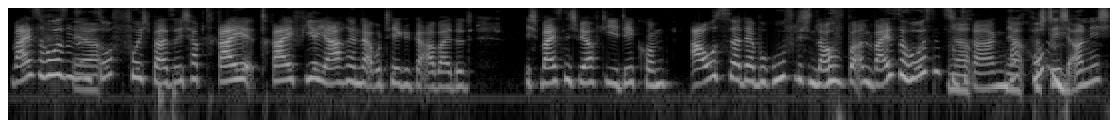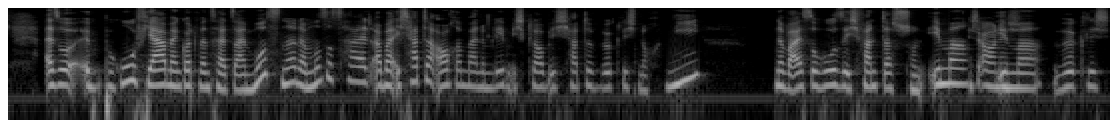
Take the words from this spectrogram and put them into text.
Weiße Hosen Ja. sind so furchtbar. Also ich habe drei, drei, vier Jahre in der Apotheke gearbeitet. Ich weiß nicht, wer auf die Idee kommt, außer der beruflichen Laufbahn weiße Hosen zu Ja, tragen. Ja, Warum? verstehe ich auch nicht. Also im Beruf, ja, mein Gott, wenn es halt sein muss, ne, dann muss es halt. Aber ich hatte auch in meinem Leben, ich glaube, ich hatte wirklich noch nie eine weiße Hose. Ich fand das schon immer, immer wirklich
